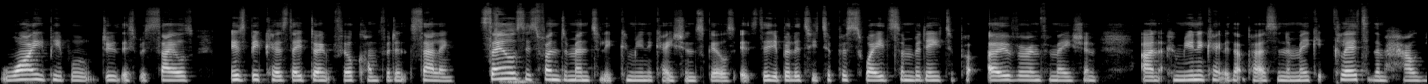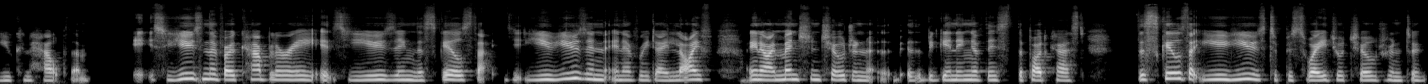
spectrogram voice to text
why people do this with sales is because they don't feel confident selling Sales is fundamentally communication skills. It's the ability to persuade somebody to put over information and communicate with that person and make it clear to them how you can help them. It's using the vocabulary, it's using the skills that you use in, in everyday life. You know, I mentioned children at the beginning of this, the podcast, the skills that you use to persuade your children to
